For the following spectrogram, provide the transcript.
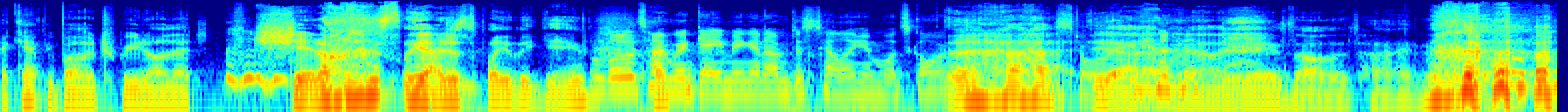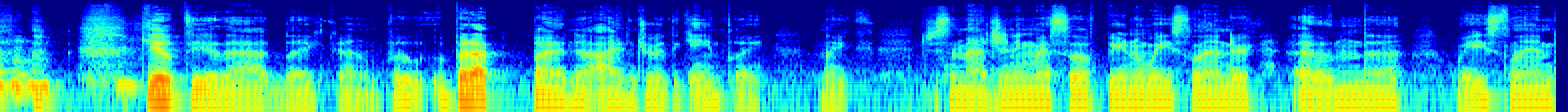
I can't be bothered to read all that shit. Honestly, I just play the game. A lot of time we're gaming and I'm just telling him what's going on story. yeah, games all the time. Guilty of that. Like, um, but but I but I enjoy the gameplay. Like, just imagining myself being a wastelander out in the wasteland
